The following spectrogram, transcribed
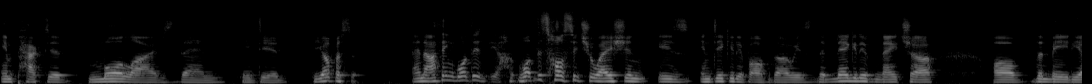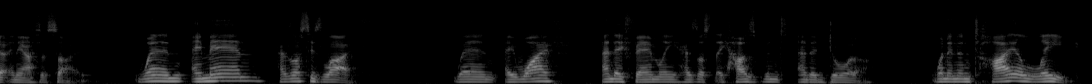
impacted more lives than he did the opposite. And I think what this what this whole situation is indicative of though is the negative nature of the media in our society. When a man has lost his life, when a wife and a family has lost a husband and a daughter, when an entire league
